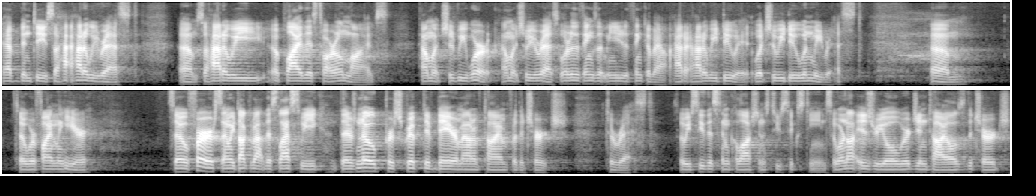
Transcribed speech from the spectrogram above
have been too. So, how, how do we rest? Um, so, how do we apply this to our own lives? How much should we work? How much should we rest? What are the things that we need to think about? How do, how do we do it? What should we do when we rest? Um, so we're finally here. So, first, and we talked about this last week, there's no prescriptive day or amount of time for the church to rest. So we see this in Colossians 2:16. So we're not Israel, we're Gentiles, the church.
